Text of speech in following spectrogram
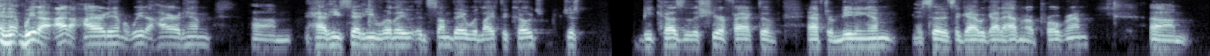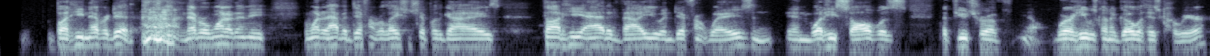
and we'd I'd have hired him, or we'd have hired him um, had he said he really and someday would like to coach, just because of the sheer fact of after meeting him, they said it's a guy we got to have in our program. Um, but he never did. never wanted any. Wanted to have a different relationship with guys. Thought he added value in different ways, and and what he saw was the future of you know where he was going to go with his career.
